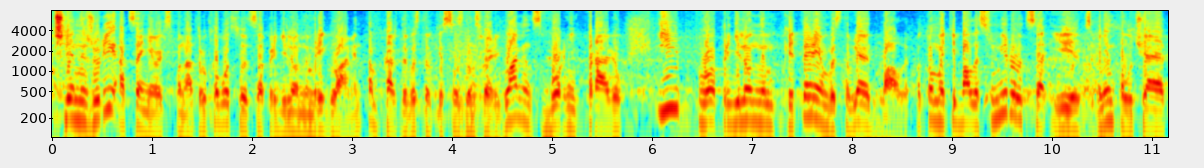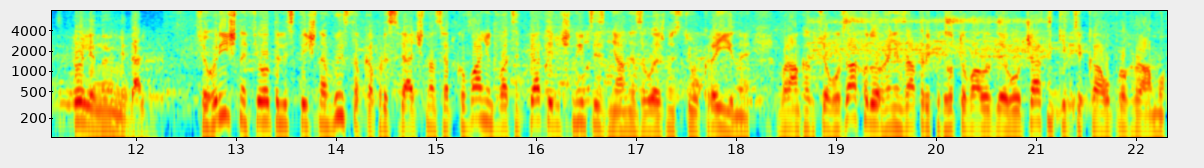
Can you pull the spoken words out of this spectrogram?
Члены жюри, оценивая экспонат, руководствуются определенным регламентом. В каждой выставке создан свой регламент, сборник правил. И по определенным критериям выставляют баллы. Потом эти баллы суммируются, и экспонент получает ту или иную медаль. Цьогорічна філателістична виставка присвячена святкуванню 25-ї річниці з Дня Незалежності України. В рамках цього заходу організатори підготували для його учасників цікаву програму.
